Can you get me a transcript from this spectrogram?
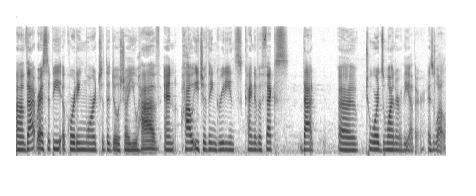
uh, that recipe according more to the dosha you have, and how each of the ingredients kind of affects that uh, towards one or the other as well.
